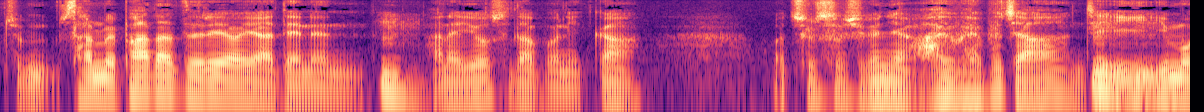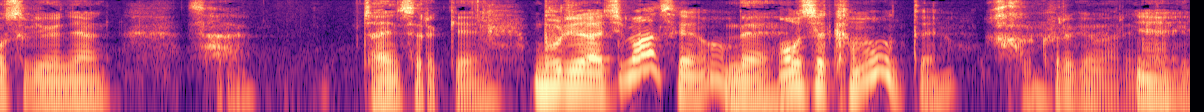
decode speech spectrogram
좀 삶을 받아들여야 되는 음. 하나의 요소다 보니까 어쩔 수 없이 그냥 아유 해보자. 이제 음. 이, 이 모습이 그냥 사, 자연스럽게 무리하지 마세요. 네. 어색하면 어때요? 아, 그러게 말이에요.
